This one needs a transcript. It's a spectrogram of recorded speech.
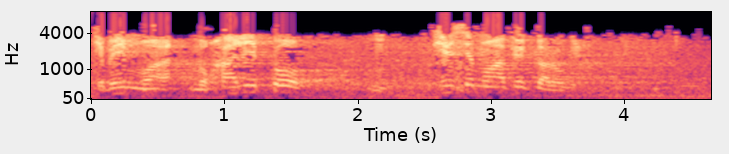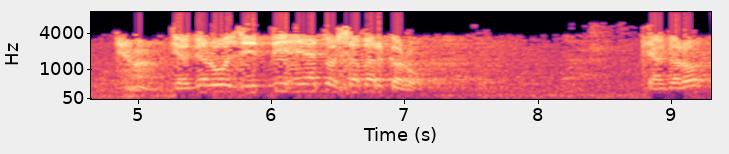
کہ بھئی مخالف کو کیسے موافق کرو گے۔ ہاں، کہ اگر وہ ضدی ہے تو صبر کرو۔ کیا کرو؟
